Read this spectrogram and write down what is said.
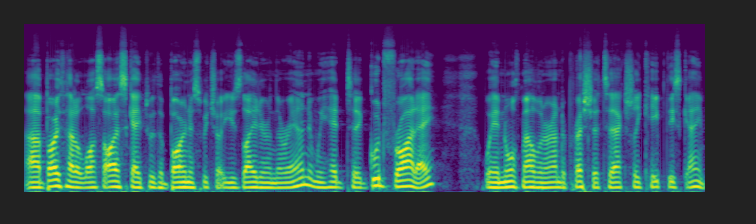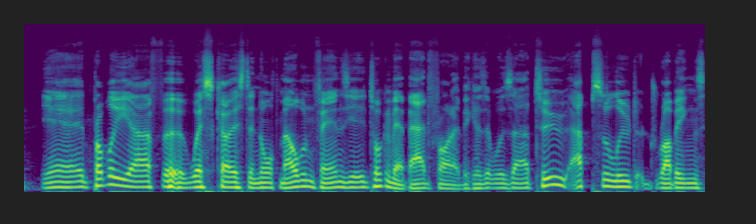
uh, both had a loss. I escaped with a bonus, which I used later in the round, and we head to Good Friday, where North Melbourne are under pressure to actually keep this game. Yeah, probably uh, for West Coast and North Melbourne fans, you're talking about bad Friday because it was uh, two absolute drubbings.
